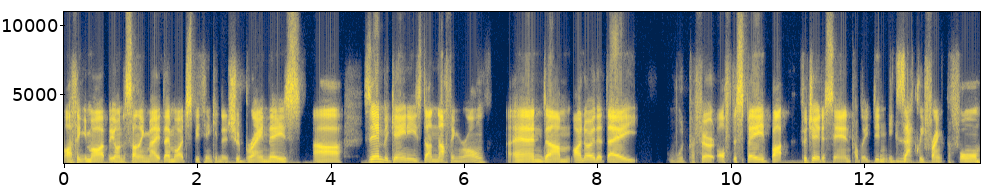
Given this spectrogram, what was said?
I think you might be onto something, mate. They might just be thinking it should brain these. Uh, done nothing wrong. And um, I know that they would prefer it off the speed, but Fujita Sand probably didn't exactly frank the form.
